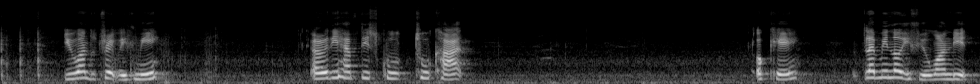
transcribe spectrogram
Do you want to trade with me? I already have this cool two card. Okay. Let me know if you want it.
